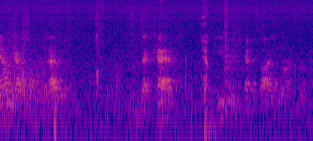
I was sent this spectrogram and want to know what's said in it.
now we have someone that has a that can Yeah. Hebrews empathize with our infirmity.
